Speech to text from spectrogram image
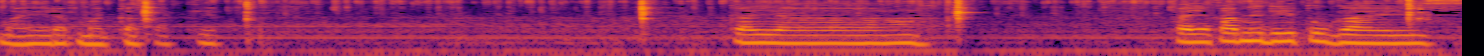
mahirap magkasakit. Kaya, kaya kami dito guys,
